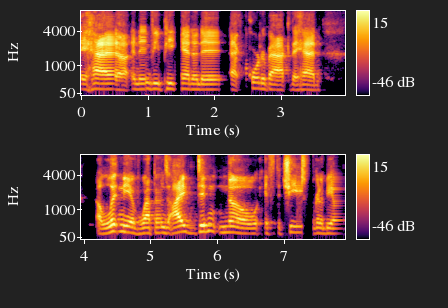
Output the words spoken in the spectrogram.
They had uh, an MVP candidate at quarterback. They had a litany of weapons. I didn't know if the Chiefs were going to be able to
